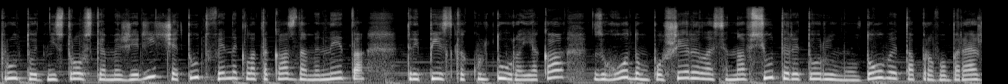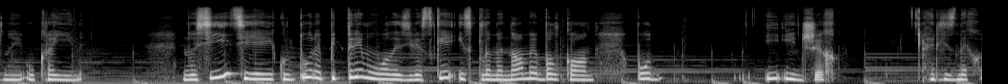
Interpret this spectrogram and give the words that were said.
Пруто-Дністровське межиріччя тут виникла така знаменита трипільська культура, яка згодом поширилася на всю територію Молдови та правобережної України. Носії цієї культури підтримували зв'язки із племенами Балкан і інших різних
